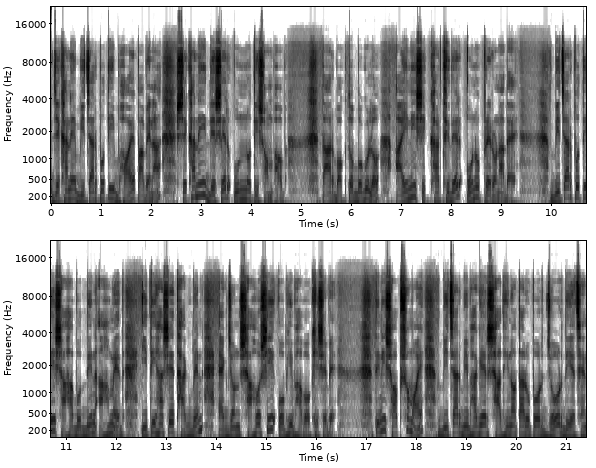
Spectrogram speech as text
যেখানে বিচারপতি ভয় পাবে না, সেখানেই দেশের উন্নতি সম্ভব। তার বক্তব্যগুলো আইনি শিক্ষার্থীদের অনুপ্রেরণা দেয়। বিচারপতি শাহাবুদ্দিন আহমেদ ইতিহাসে থাকবেন একজন সাহসী অভিভাবক হিসেবে। তিনি সবসময় বিচার বিভাগের স্বাধীনতার উপর জোর দিয়েছেন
